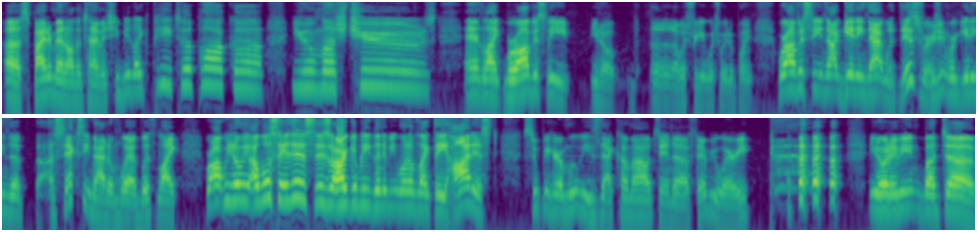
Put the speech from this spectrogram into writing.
uh, Spider-Man all the time, and she'd be like, "Peter Parker, you must choose," and like we're obviously you know, uh, I always forget which way to point. We're obviously not getting that with this version. We're getting the uh, sexy Madame Web with like we're all, you know I will say this. This is arguably going to be one of like the hottest superhero movies that come out in uh, February. you know what I mean? But uh,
